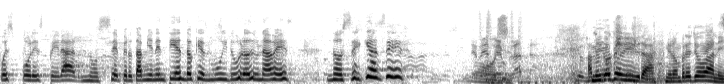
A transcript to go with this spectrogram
Pues por esperar, no sé, pero también entiendo que es muy duro de una vez. No sé qué hacer. Amigos de Vibra, mi nombre es Giovanni,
